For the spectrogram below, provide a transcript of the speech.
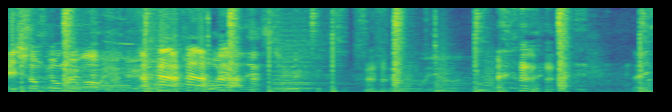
et champion d'Europe. Regardez si tu veux. Là, il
